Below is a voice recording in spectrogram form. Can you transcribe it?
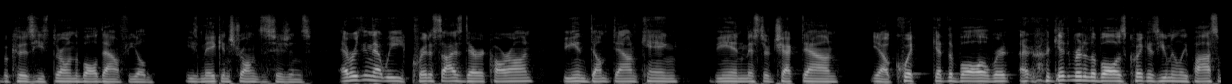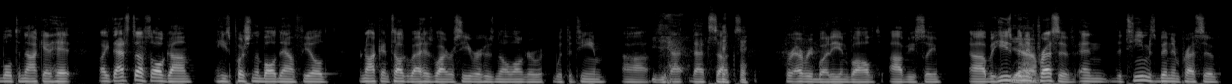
because he's throwing the ball downfield. He's making strong decisions. Everything that we criticize Derek Carr on, being dumped down king, being Mr. Check down, you know, quick, get the ball, get rid of the ball as quick as humanly possible to not get hit. Like that stuff's all gone. He's pushing the ball downfield. We're not going to talk about his wide receiver who's no longer with the team. Uh, yeah. That that sucks for everybody involved, obviously. Uh, but he's yeah. been impressive, and the team's been impressive.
